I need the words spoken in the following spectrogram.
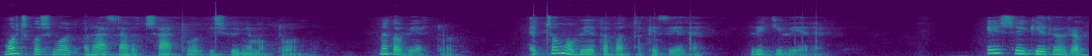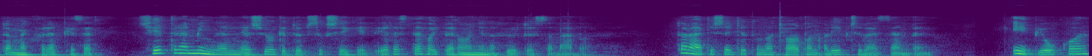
Mocskos volt a rászáradt sártól és fűnyomoktól, meg a vértől. Egy csomó vér tapadt a kezére, Riki vére. Éjségéről rögtön megfeledkezett, s hirtelen mindennél sürgetőbb szükségét érezte, hogy beronjon a fürdőszobába. Talált is egyet a nagy halban a lépcsővel szemben. Épp jókor,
